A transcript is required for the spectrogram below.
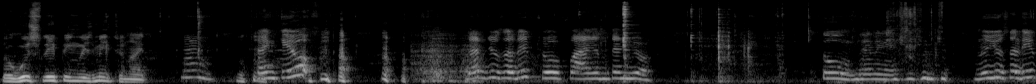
So who's sleeping with me tonight? Mm. Thank you. that usually through five and ten years. Boom, thế này. you sleep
